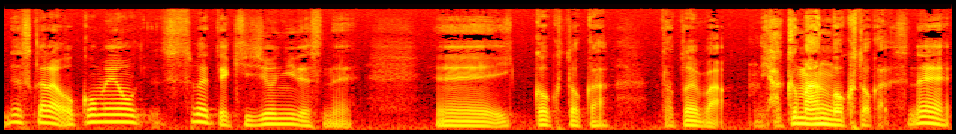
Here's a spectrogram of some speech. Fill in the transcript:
ですからお米を全て基準にですね、えー、一国とか例えば百万石とかですね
